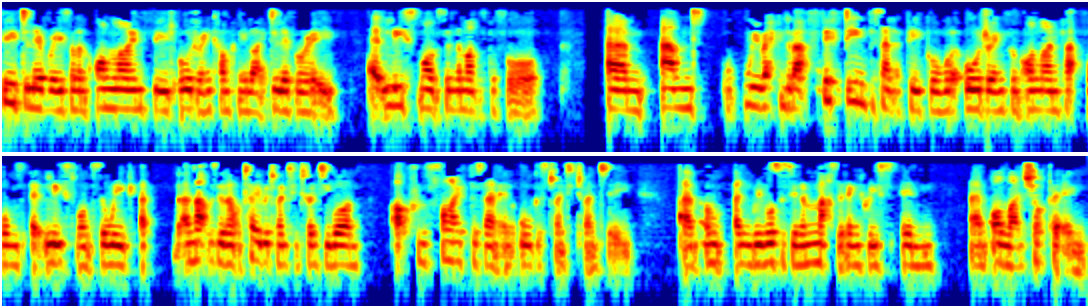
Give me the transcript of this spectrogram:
food delivery from an online food ordering company like Deliveroo at least once in the month before. Um, and we reckoned about 15% of people were ordering from online platforms at least once a week. And that was in October 2021, up from 5% in August 2020. Um, and, we've also seen a massive increase in um, online shopping.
